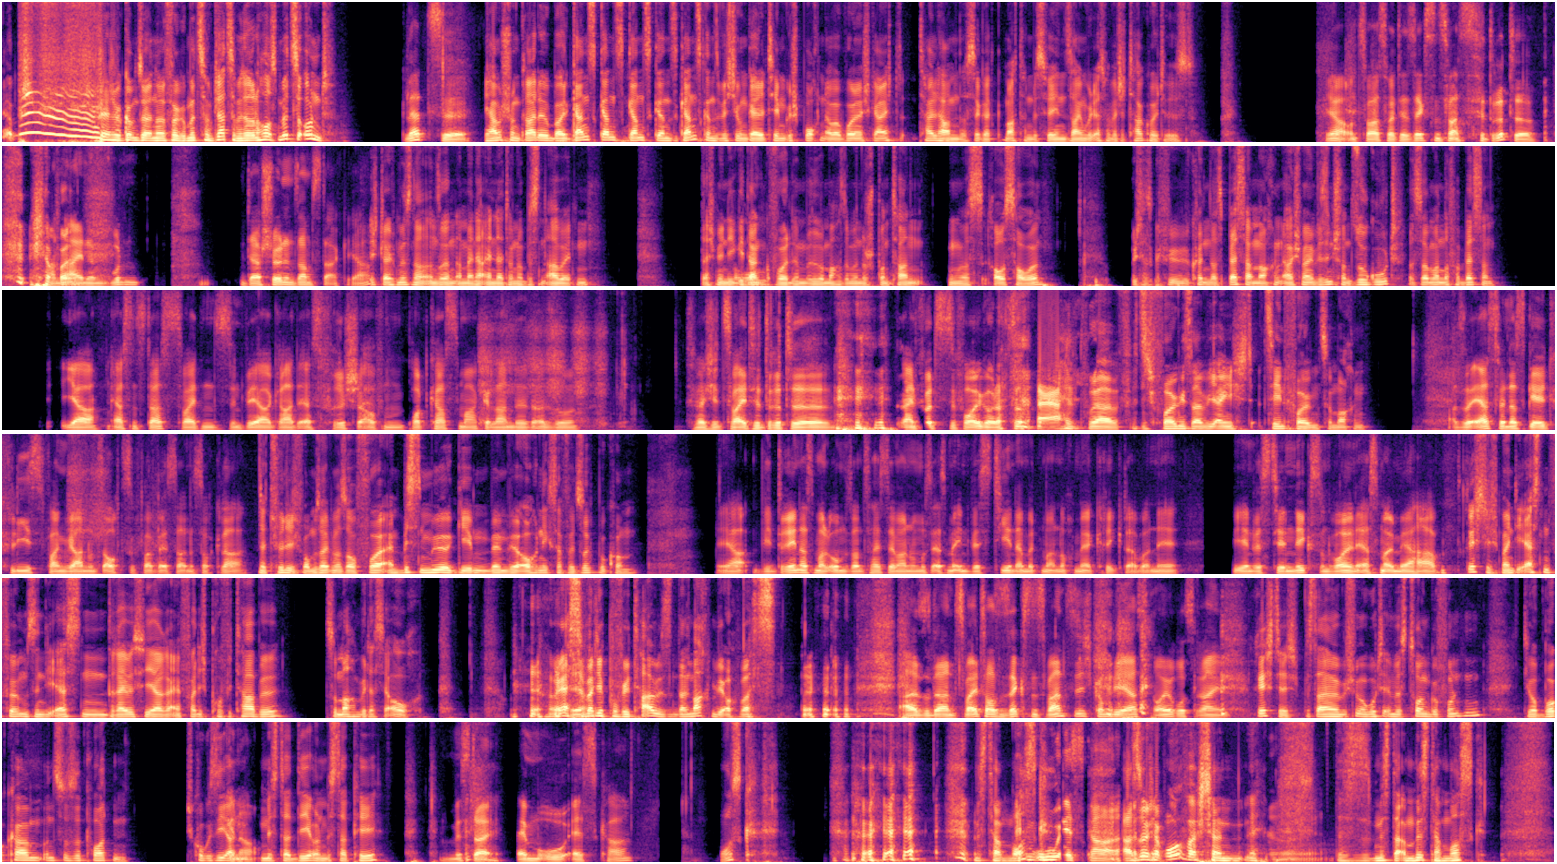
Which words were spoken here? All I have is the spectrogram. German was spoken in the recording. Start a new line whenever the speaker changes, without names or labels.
Willkommen zu einer neuen Folge Mütze und Glatze mit euren Host Mütze und
Glatze.
Wir haben schon gerade über ganz, ganz, ganz, ganz, ganz, ganz wichtige und geile Themen gesprochen, aber wollen euch gar nicht teilhaben, was wir gerade gemacht haben. Deswegen sagen wir erstmal, welcher Tag heute ist.
Ja, und zwar ist heute der 26.3.
Ich
an einem wunderschönen Samstag, ja?
Ich glaube, muss noch an, unseren, an meiner Einleitung noch ein bisschen arbeiten. Da ich mir nie
Warum?
Gedanken vorher darüber mache, sondern nur spontan irgendwas raushaue. Ich das Gefühl, wir können das besser machen. Aber ich meine, wir sind schon so gut, was soll man noch verbessern?
Ja, erstens das. Zweitens sind wir ja gerade erst frisch auf dem Podcast-Markt gelandet. Also, vielleicht die zweite, dritte, 43. Folge oder so.
äh, Bruder, 40 Folgen ist ja wie eigentlich 10 Folgen zu machen.
Also, erst wenn das Geld fließt, fangen wir an, uns auch zu verbessern. Ist doch klar.
Natürlich, warum sollten wir uns auch vorher ein bisschen Mühe geben, wenn wir auch nichts dafür zurückbekommen?
Ja, wir drehen das mal um. Sonst heißt ja immer, man muss erstmal investieren, damit man noch mehr kriegt. Aber nee, wir investieren nichts und wollen erstmal mehr haben.
Richtig, ich meine, die ersten Firmen sind die ersten drei bis vier Jahre einfach nicht profitabel. So machen wir das ja auch. Und erst
Ja.
weil die profitabel sind, dann machen wir auch was.
Also dann, 2026 kommen die ersten Euros rein.
Richtig, bis dahin haben wir bestimmt mal gute Investoren gefunden, die auch Bock haben, uns zu supporten. Ich gucke sie
Genau.
an, Mr. D und Mr. P.
Mr. M-O-S-K.
Mosk? Mr. Mosk?
M-U-S-K.
Also ich habe O verstanden.
Ja,
Das ist Mr. Mr. Mosk.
